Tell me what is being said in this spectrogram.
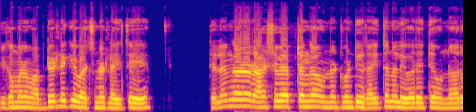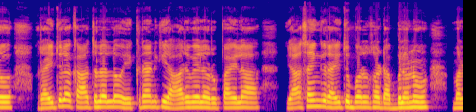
ఇక మనం అప్డేట్లకి వచ్చినట్లయితే తెలంగాణ రాష్ట్ర వ్యాప్తంగా ఉన్నటువంటి రైతన్నలు ఎవరైతే ఉన్నారో రైతుల ఖాతాలలో ఎకరానికి ఆరు వేల రూపాయల యాసంగి రైతు భరోసా డబ్బులను మన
